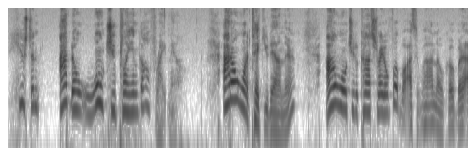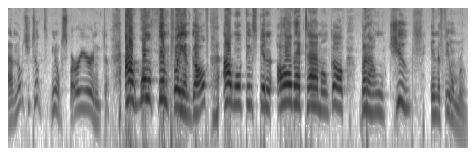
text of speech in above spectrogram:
Houston, I don't want you playing golf right now. I don't want to take you down there. I want you to concentrate on football. I said, "Well, I know, coach, but I noticed you took, you know, Spurrier and I want them playing golf. I want them spending all that time on golf, but I want you in the film room.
